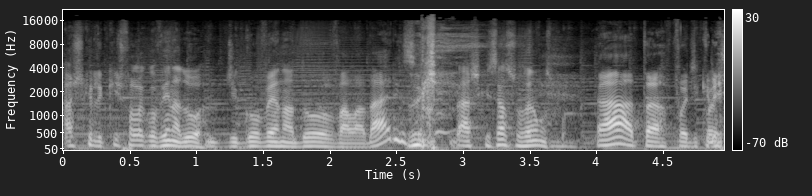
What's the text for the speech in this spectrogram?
Acho que ele quis falar governador. De governador Valadares? O quê? Acho que Celso Ramos, pô. Ah, tá, pode crer.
